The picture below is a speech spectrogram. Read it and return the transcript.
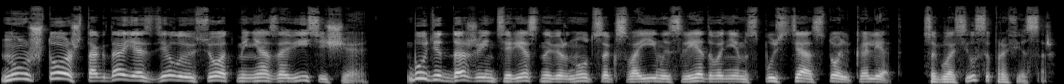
Ну что ж, тогда я сделаю все от меня зависящее. Будет даже интересно вернуться к своим исследованиям спустя столько лет», — согласился профессор.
